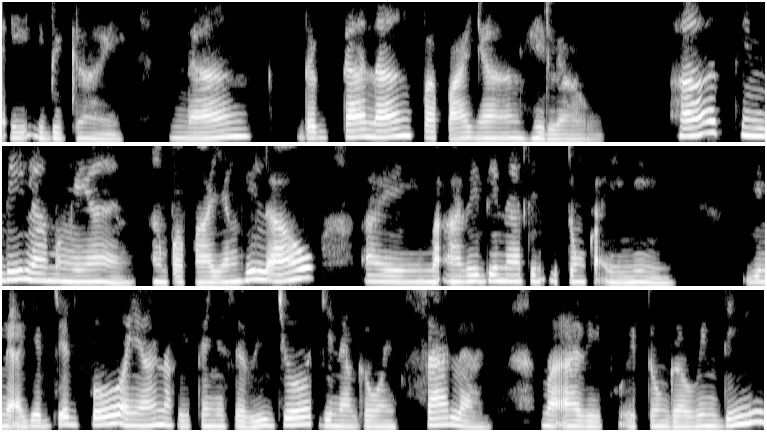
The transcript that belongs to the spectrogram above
naiibigay ng dagta ng papayang hilaw. At hindi lamang yan, ang papayang hilaw ay maari din natin itong kainin. Ginayad-yad po, ayan, nakita niyo sa video, ginagawang salad. Maari po itong gawin din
